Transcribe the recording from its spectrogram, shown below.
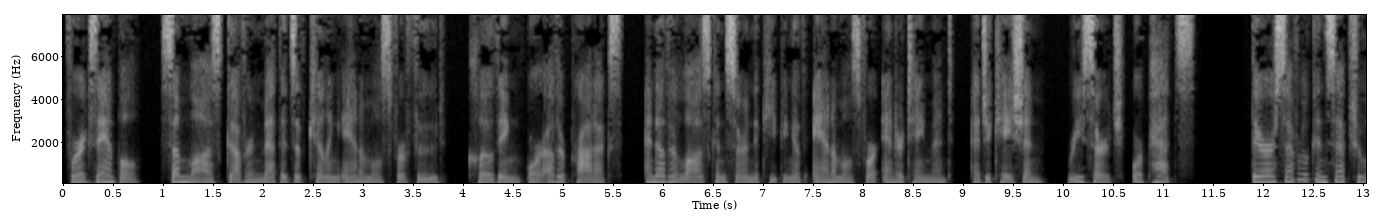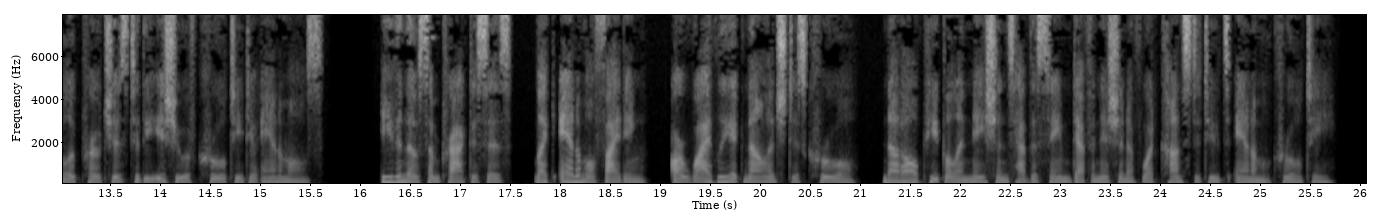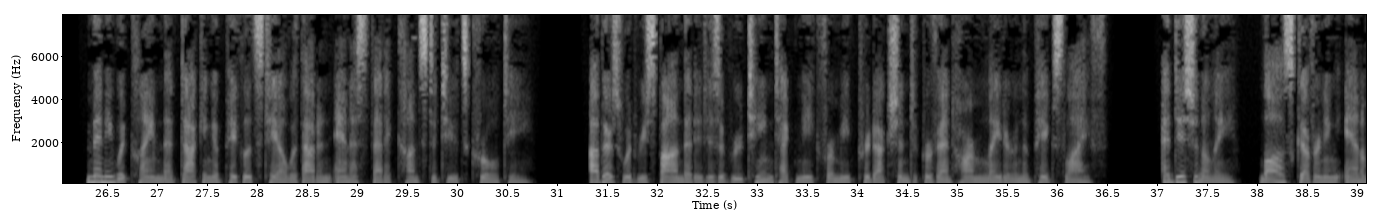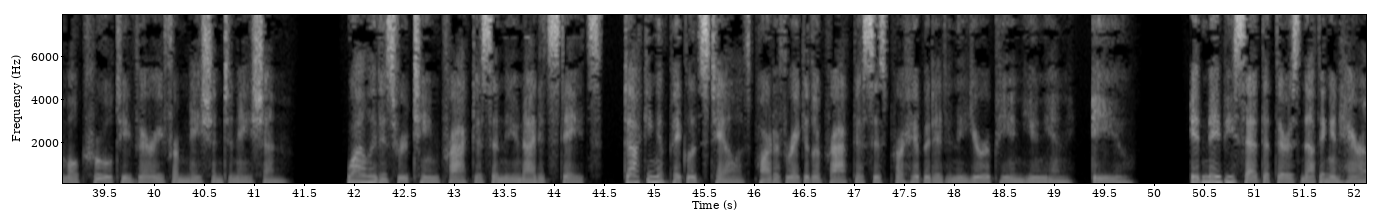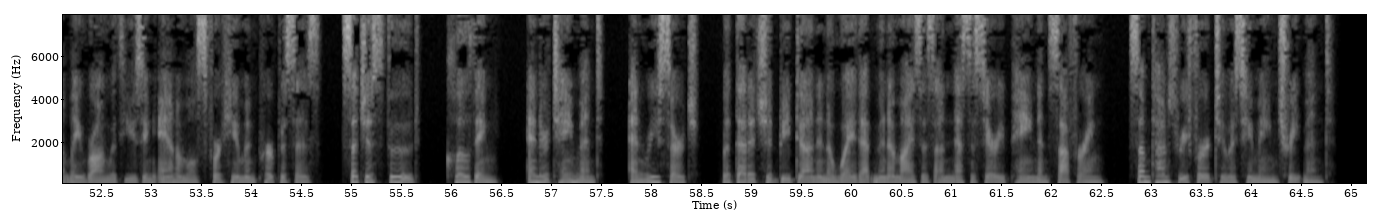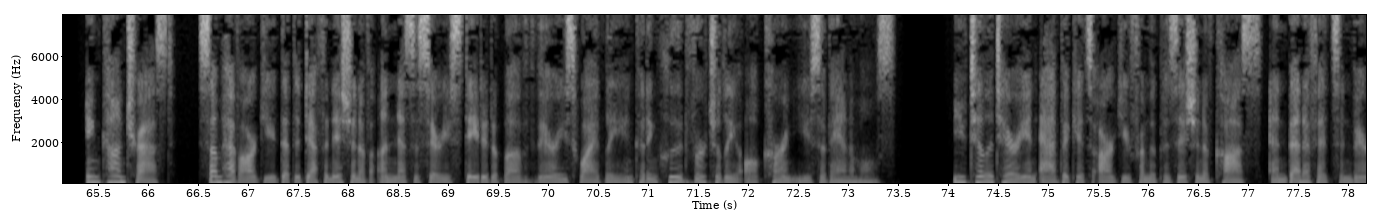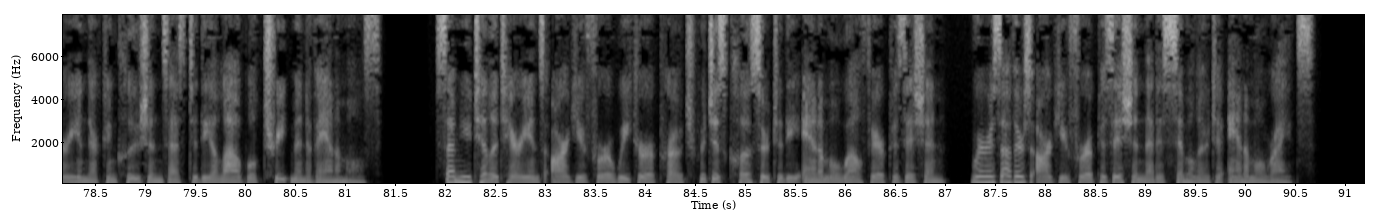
For example, some laws govern methods of killing animals for food, clothing, or other products, and other laws concern the keeping of animals for entertainment, education, research, or pets. There are several conceptual approaches to the issue of cruelty to animals. Even though some practices, like animal fighting, are widely acknowledged as cruel, not all people and nations have the same definition of what constitutes animal cruelty. Many would claim that docking a piglet's tail without an anesthetic constitutes cruelty. Others would respond that it is a routine technique for meat production to prevent harm later in the pig's life. Additionally, laws governing animal cruelty vary from nation to nation. While it is routine practice in the United States, docking a piglet's tail as part of regular practice is prohibited in the European Union, EU. It may be said that there is nothing inherently wrong with using animals for human purposes, such as food, clothing, entertainment, and research, but that it should be done in a way that minimizes unnecessary pain and suffering, sometimes referred to as humane treatment. In contrast, some have argued that the definition of unnecessary stated above varies widely and could include virtually all current use of animals. Utilitarian advocates argue from the position of costs and benefits and vary in their conclusions as to the allowable treatment of animals. Some utilitarians argue for a weaker approach which is closer to the animal welfare position, whereas others argue for a position that is similar to animal rights.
